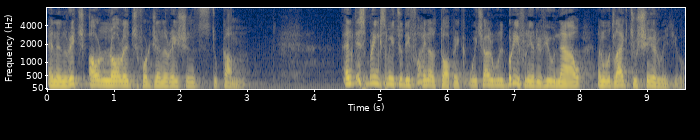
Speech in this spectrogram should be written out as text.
and enrich our knowledge for generations to come. And this brings me to the final topic, which I will briefly review now and would like to share with you.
